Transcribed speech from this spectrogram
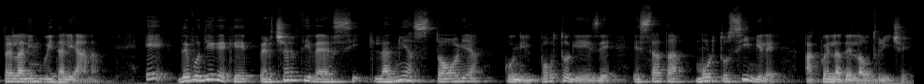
per la lingua italiana e devo dire che per certi versi la mia storia con il portoghese è stata molto simile a quella dell'autrice.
